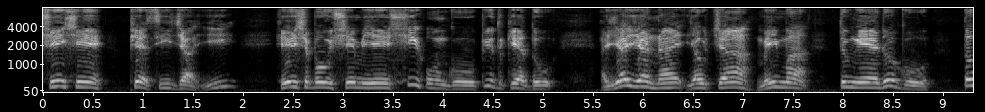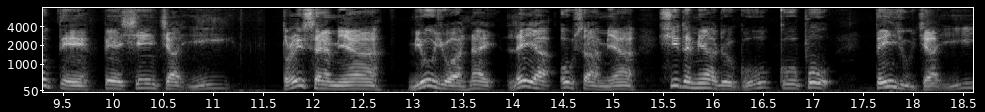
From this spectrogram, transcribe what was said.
ရှင်းရှင်းဖျက်ဆီးကြ၏ဟေရှဘုန်ရှင်မင်းရှိဟုန်ကို ပြုတကဲ့သို့အရရ၌ယောက်ျားမိန်းမသူငယ်တို့ကိုတုတ်တင်ပယ်ရှင်းကြ၏တရိษံများ မြို့ရွာ၌လက်ရဥစ္စာများရှိသမျှတို့ကို ကိုဖို့သိမ်းယူကြ၏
